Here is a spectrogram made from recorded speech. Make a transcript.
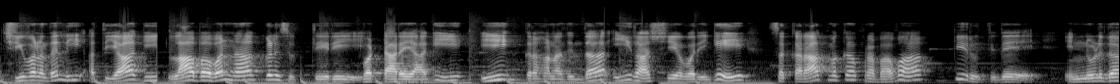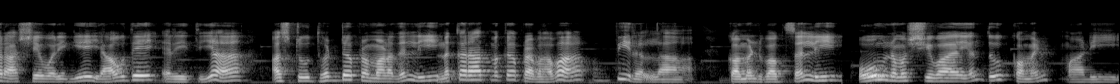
ಜೀವನದಲ್ಲಿ ಅತಿಯಾಗಿ ಲಾಭವನ್ನ ಗಳಿಸುತ್ತೀರಿ. ಒಟ್ಟಾರೆಯಾಗಿ ಈ ಗ್ರಹಣದಿಂದ ಈ ರಾಶಿಯವರಿಗೆ ಸಕಾರಾತ್ಮಕ ಪ್ರಭಾವ ಬೀರುತ್ತಿದೆ. ಇನ್ನುಳಿದ ರಾಶಿಯವರಿಗೆ ಯಾವುದೇ ರೀತಿಯ ಅಷ್ಟು ದೊಡ್ಡ ಪ್ರಮಾಣದಲ್ಲಿ ನಕಾರಾತ್ಮಕ ಪ್ರಭಾವ ಬೀರಲ್ಲ. ಕಾಮೆಂಟ್ ಬಾಕ್ಸ್ ಅಲ್ಲಿ ಓಂ ನಮ ಶಿವಾಯ ಎಂದು ಕಾಮೆಂಟ್ ಮಾಡಿ.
